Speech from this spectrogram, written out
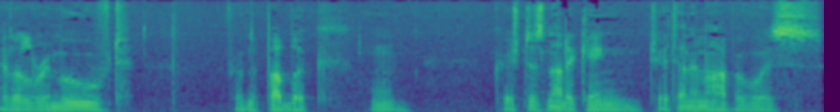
a little removed from the public. Hmm. Krishna is not a king. Chaitanya Mahaprabhu is,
